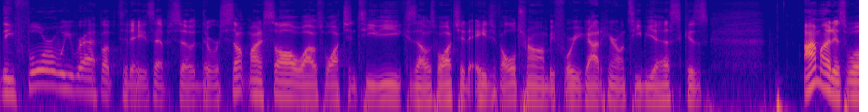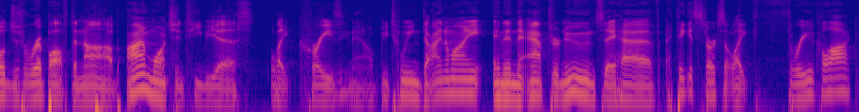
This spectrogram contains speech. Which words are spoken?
before we wrap up today's episode, there was something I saw while I was watching TV because I was watching Age of Ultron before you got here on TBS because I might as well just rip off the knob. I'm watching TBS like crazy now. Between Dynamite and in the afternoons, they have, I think it starts at like 3 o'clock.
